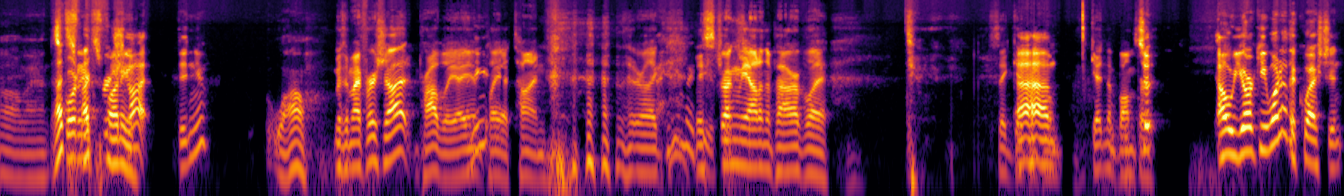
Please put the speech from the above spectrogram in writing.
Oh man, that's Scored that's funny. shot, didn't you? Wow. Was it my first shot? Probably. I didn't think- play a ton. they were like, I think it might they strung first me out on the power play. It's like getting, Um, the, bump- getting the bumper. so- Oh, Yorkie, one other question.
